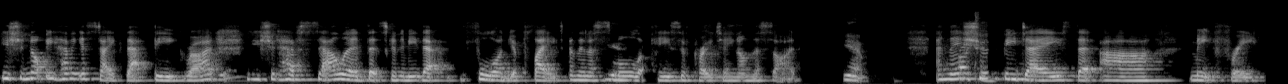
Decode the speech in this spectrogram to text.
You should not be having a steak that big, right? Yeah. you should have salad that's going to be that full on your plate and then a Yeah. smaller piece of protein on the side. Yeah. And there should be days that are meat free.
